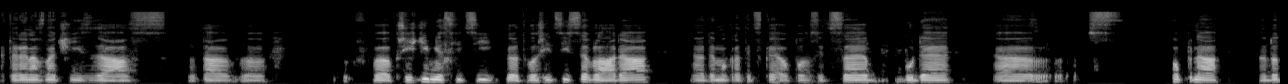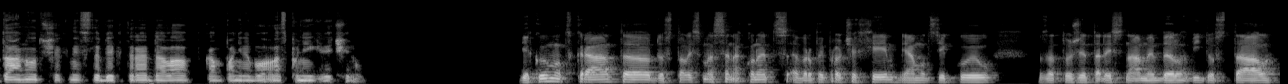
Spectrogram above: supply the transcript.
které naznačí za ta v příštích měsících tvořící se vláda demokratické opozice bude schopna dotáhnout všechny sliby, které dala v kampani, nebo alespoň jejich většinu. Děkuji moc krát. Dostali jsme se nakonec z Evropy pro Čechy. Já moc děkuji za to, že tady s námi byl Vít Dostal,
